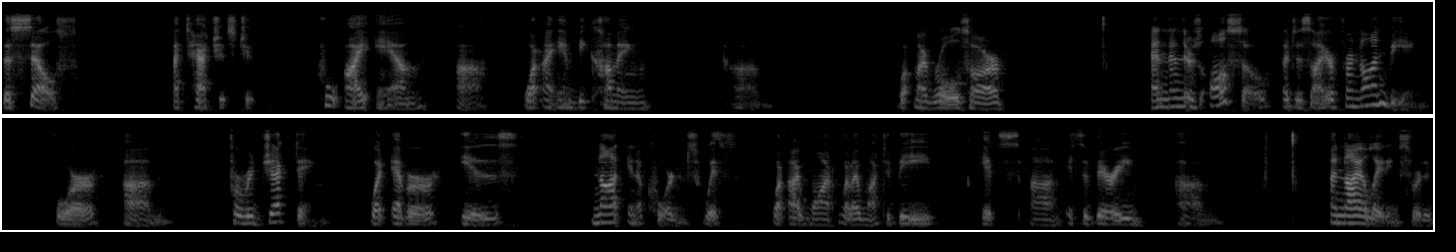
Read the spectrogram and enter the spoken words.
the self attaches to, who I am, uh, what I am becoming, um, what my roles are. And then there's also a desire for non-being, for um, for rejecting whatever is not in accordance with what I want, what I want to be. It's um, it's a very um, annihilating sort of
